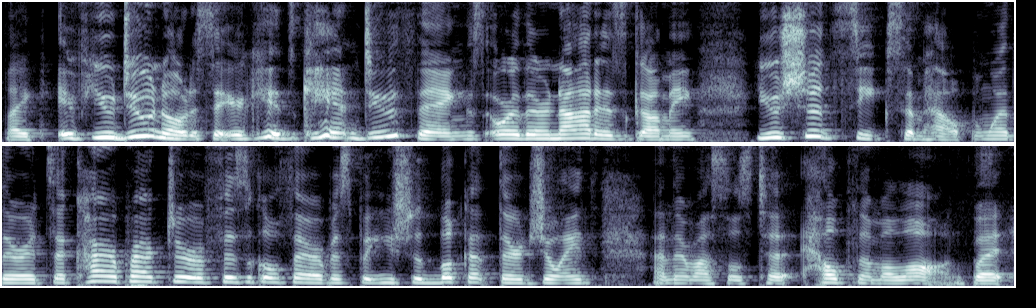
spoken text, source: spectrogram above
like, if you do notice that your kids can't do things or they're not as gummy, you should seek some help. And whether it's a chiropractor or a physical therapist, but you should look at their joints and their muscles to help them along. But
